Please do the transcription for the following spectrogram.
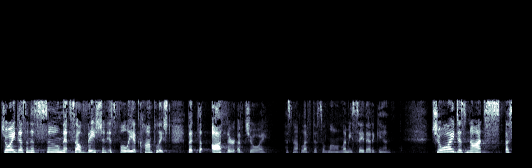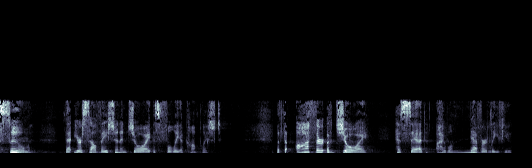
Joy doesn't assume that salvation is fully accomplished, but the author of joy has not left us alone. Let me say that again. Joy does not assume that your salvation and joy is fully accomplished. But the author of joy has said, I will never leave you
